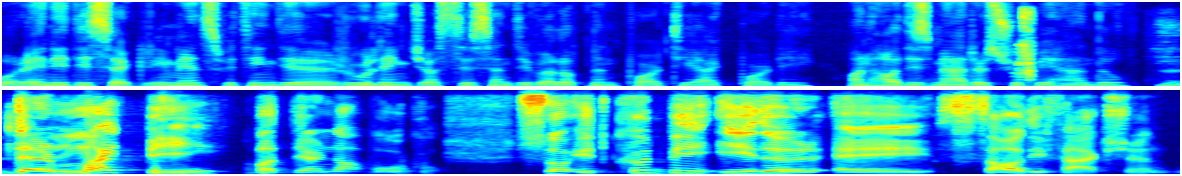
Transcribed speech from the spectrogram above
Or any disagreements within the ruling Justice and Development Party, AK Party, on how these matters should be handled? There might be, but they're not vocal. So it could be either a Saudi faction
